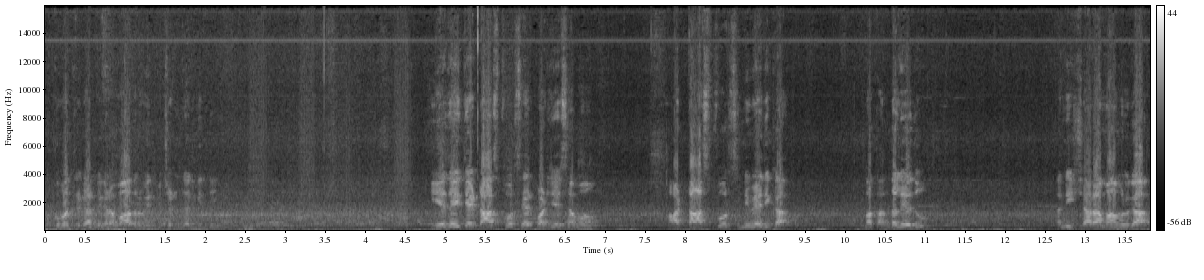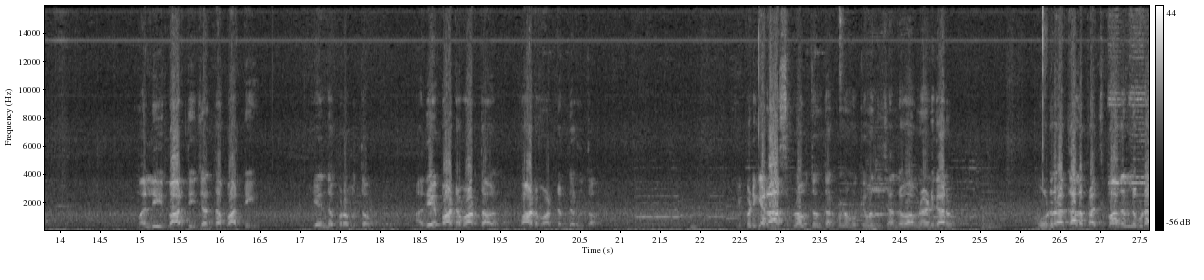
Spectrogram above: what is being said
ముఖ్యమంత్రి గారి దగ్గర వాదన వినిపించడం జరిగింది. ఏదైతే టాస్క్ ఫోర్స్ ఏర్పాటు చేశామో ఆ టాస్క్ ఫోర్స్ నివేదిక మాకు అందలేదు. అని షరామామూలుగా మళ్ళీ భారతీయ జనతా పార్టీ కేంద్ర ప్రభుత్వం అదే పాట పాడతా పాట పాడటం జరుగుతాం ఇప్పటికే రాష్ట్ర ప్రభుత్వం తరఫున ముఖ్యమంత్రి చంద్రబాబు నాయుడు గారు మూడు రకాల ప్రతిపాదనలు కూడా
